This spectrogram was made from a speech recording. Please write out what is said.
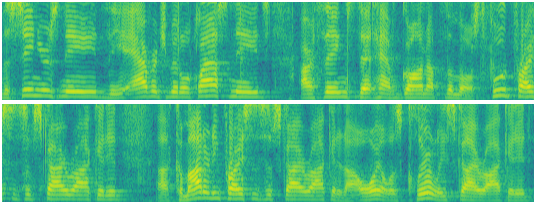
the seniors need, the average middle class needs, are things that have gone up the most. Food prices have skyrocketed, uh, commodity prices have skyrocketed, our oil has clearly skyrocketed.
